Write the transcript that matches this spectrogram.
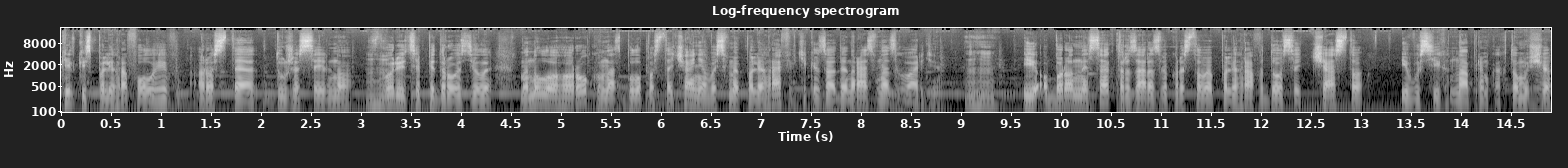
Кількість поліграфологів росте дуже сильно, створюються підрозділи. Минулого року в нас було постачання восьми поліграфів тільки за один раз в Нацгвардію. І оборонний сектор зараз використовує поліграф досить часто і в усіх напрямках, тому що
